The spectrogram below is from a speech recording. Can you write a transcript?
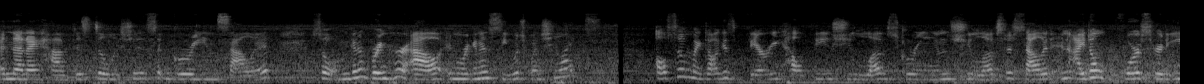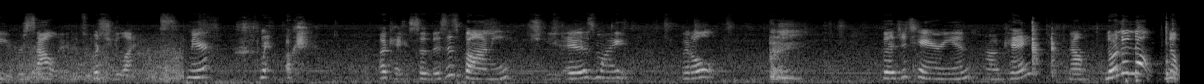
And then I have this delicious green salad. So I'm gonna bring her out and we're gonna see which one she likes. Also, my dog is very healthy. She loves greens. She loves her salad. And I don't force her to eat her salad. It's what she likes. Come here. Come here. Okay. Okay, so this is Bonnie. She is my little vegetarian. Okay? Now, no, no, no. No,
